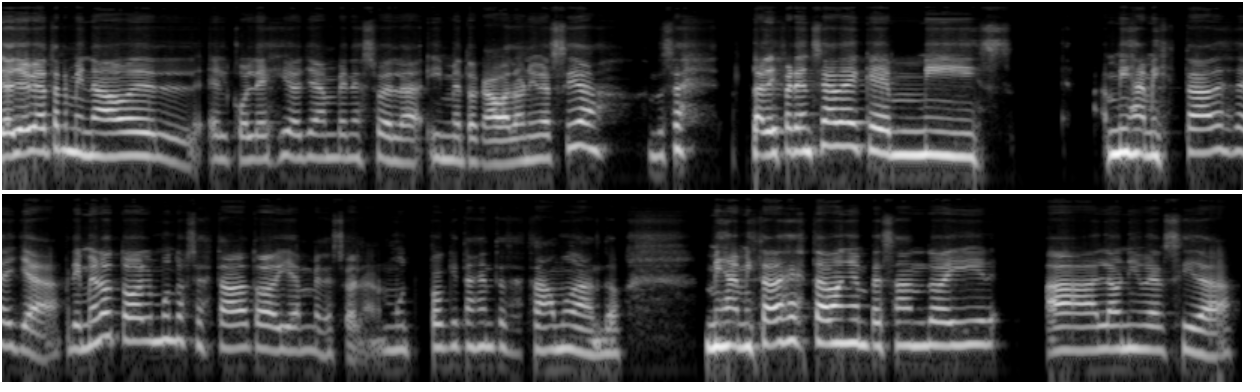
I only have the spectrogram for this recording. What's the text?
ya yo había terminado el, el colegio allá en Venezuela y me tocaba la universidad. Entonces, la diferencia de que mis mis amistades de allá, primero todo el mundo se estaba todavía en Venezuela, muy poquita gente se estaba mudando. Mis amistades estaban empezando a ir a la universidad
